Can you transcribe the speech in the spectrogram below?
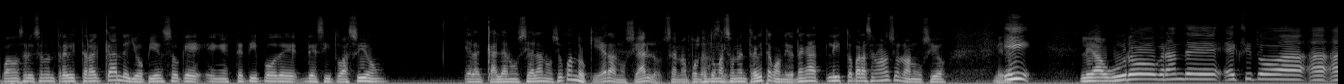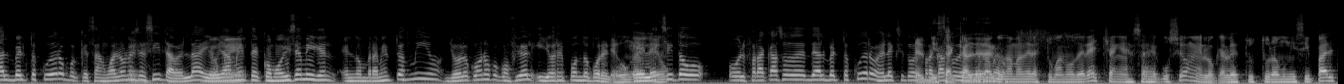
cuando se le hizo una entrevista al alcalde. Yo pienso que en este tipo de, de situación, el alcalde anuncia el anuncio cuando quiera anunciarlo. O sea, no porque tú me haces una entrevista, cuando yo tenga listo para hacer un anuncio, lo anunció. Y le auguro grande éxito a, Alberto Escudero porque San Juan lo necesita, ¿verdad? Y obviamente, como dice Miguel, el nombramiento es mío, yo lo conozco, confío en él y yo respondo por él. el éxito o el fracaso de, Alberto Escudero es el éxito del fracaso de El vicealcalde de alguna manera es tu mano derecha en esa ejecución, en lo que es la estructura municipal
